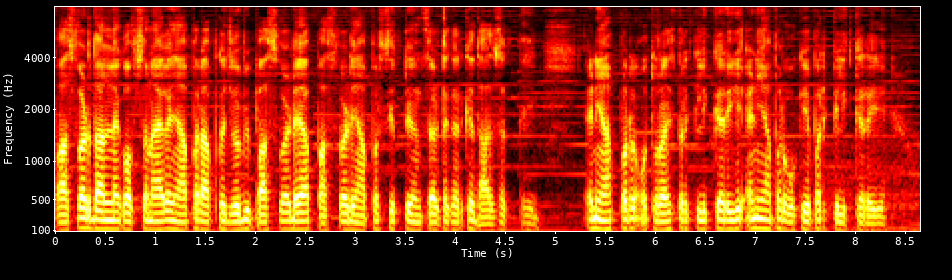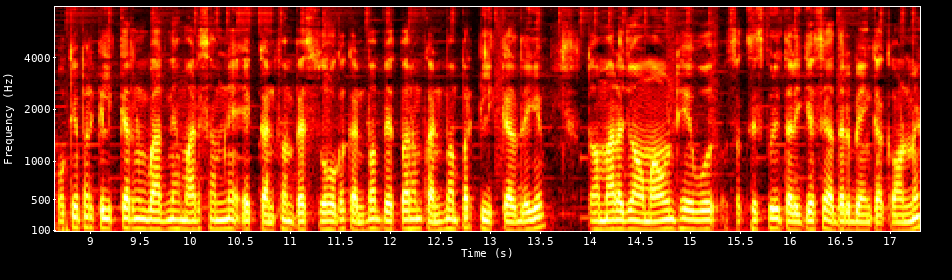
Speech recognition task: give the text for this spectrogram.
पासवर्ड डालने का ऑप्शन आएगा। यहाँ पर आपका जो भी पासवर्ड है, आप पासवर्ड यहाँ पर शिफ्ट इंसर्ट करके डाल सकते हैं। एंड यहाँ पर ऑथोराइज पर क्लिक करिए एंड यहाँ पर ओके पर क्लिक करिए। ओके पर क्लिक करने के बाद में हमारे सामने एक कंफर्म पेज शो होगा। कंफर्म पेज पर हम कंफर्म पर क्लिक कर देंगे। तो हमारा जो अमाउंट है वो सक्सेसफुली तरीके से अदर बैंक अकाउंट में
